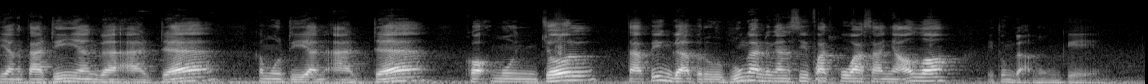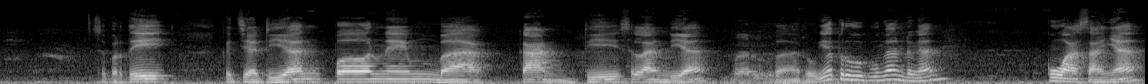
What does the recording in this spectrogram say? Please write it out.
yang tadinya nggak ada, kemudian ada, kok muncul tapi nggak berhubungan dengan sifat kuasanya Allah itu nggak mungkin. Seperti kejadian penembakan di Selandia baru. Baru. Ya berhubungan dengan kuasanya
